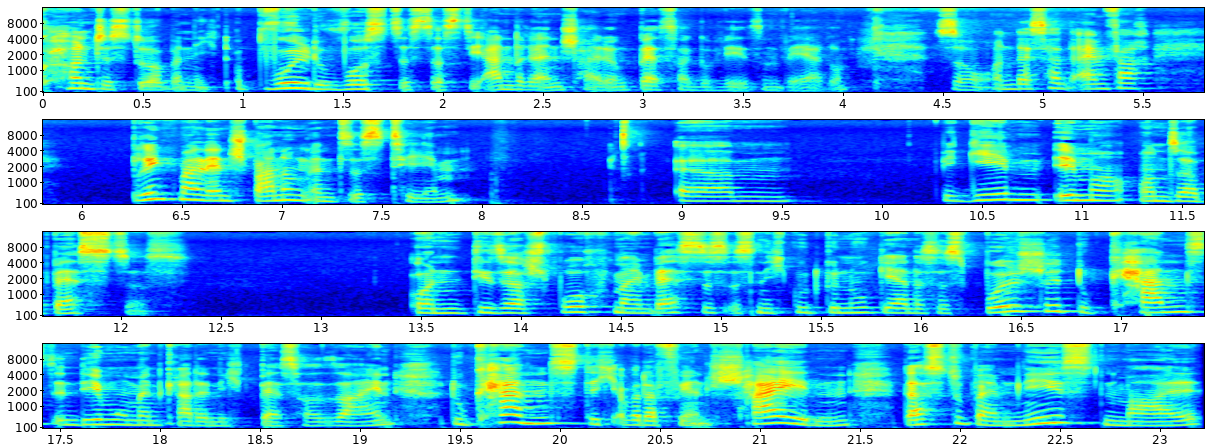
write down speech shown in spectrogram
Konntest du aber nicht, obwohl du wusstest, dass die andere Entscheidung besser gewesen wäre. So, und das hat einfach, bringt mal Entspannung ins System. Ähm, wir geben immer unser Bestes. Und dieser Spruch, mein Bestes ist nicht gut genug, ja, das ist Bullshit. Du kannst in dem Moment gerade nicht besser sein. Du kannst dich aber dafür entscheiden, dass du beim nächsten Mal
